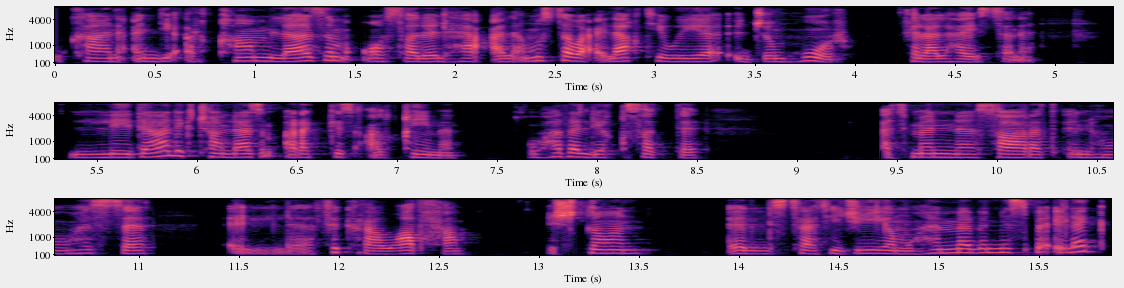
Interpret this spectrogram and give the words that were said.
وكان عندي أرقام لازم أوصل لها على مستوى علاقتي ويا الجمهور خلال هاي السنة. لذلك كان لازم أركز على القيمة وهذا اللي قصدته. أتمنى صارت إنه هسه الفكرة واضحة. شلون الاستراتيجية مهمة بالنسبة لك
